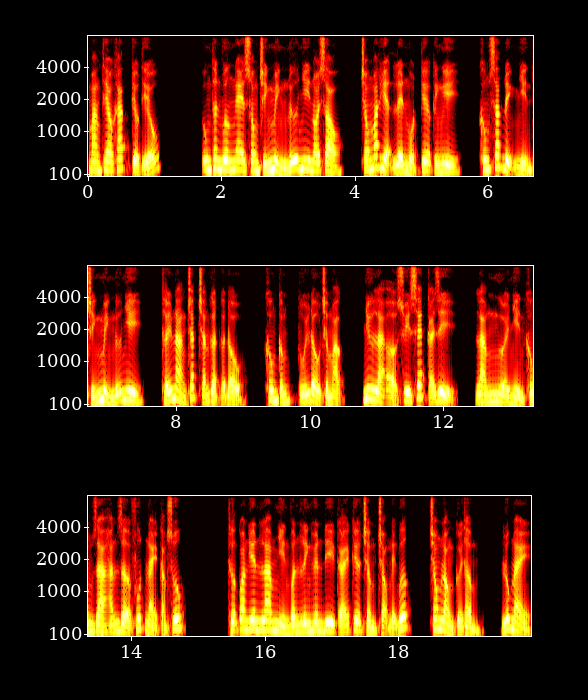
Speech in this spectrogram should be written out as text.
mang theo khác tiểu tiếu. Ung thân vương nghe xong chính mình nữ nhi nói sau, trong mắt hiện lên một tia kinh nghi, không xác định nhìn chính mình nữ nhi, thấy nàng chắc chắn gật gật đầu, không cấm túi đầu trầm mặc, như là ở suy xét cái gì, làm người nhìn không ra hắn giờ phút này cảm xúc. Thượng quan Yên Lam nhìn Vân Linh Huyên đi cái kia trầm trọng nện bước, trong lòng cười thầm, lúc này,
